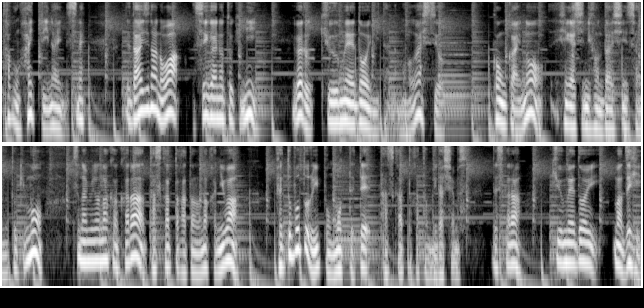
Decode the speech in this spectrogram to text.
多分入っていないんですね。で大事なのは水害の時にいわゆる救命胴衣みたいなものが必要今回の東日本大震災の時も津波の中から助かった方の中にはペットボトル1本持ってて助かった方もいらっしゃいます。ですから救命胴衣、まあ、ぜひ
